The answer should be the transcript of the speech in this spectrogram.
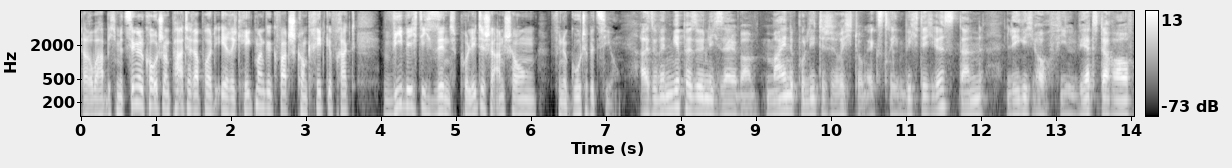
Darüber habe ich mit Single-Coach und Paartherapeut Erik Hegmann gequatscht, konkret gefragt, wie wichtig sind politische Anschauungen für eine gute Beziehung? Also wenn mir persönlich selber meine politische Richtung extrem wichtig ist, dann lege ich auch viel Wert darauf,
